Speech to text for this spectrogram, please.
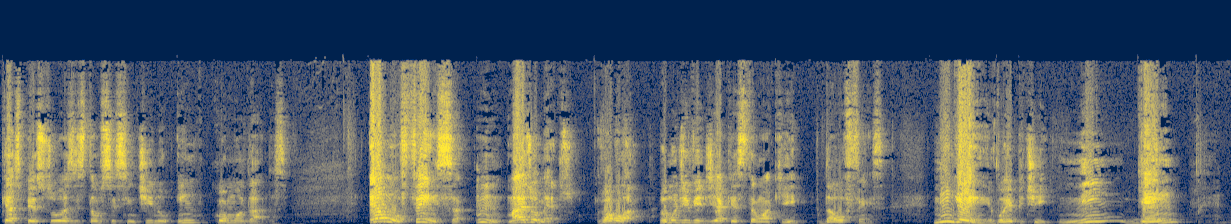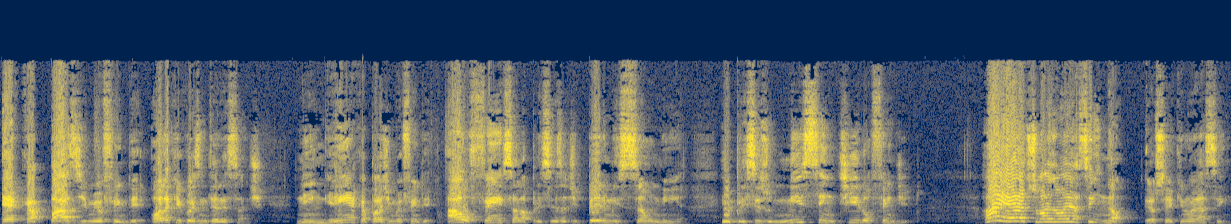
que as pessoas estão se sentindo incomodadas. É uma ofensa? Hum, mais ou menos. Vamos lá. Vamos dividir a questão aqui da ofensa. Ninguém, eu vou repetir, ninguém é capaz de me ofender. Olha que coisa interessante. Ninguém é capaz de me ofender. A ofensa, ela precisa de permissão minha. Eu preciso me sentir ofendido. Ah, Edson, mas não é assim. Não, eu sei que não é assim.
